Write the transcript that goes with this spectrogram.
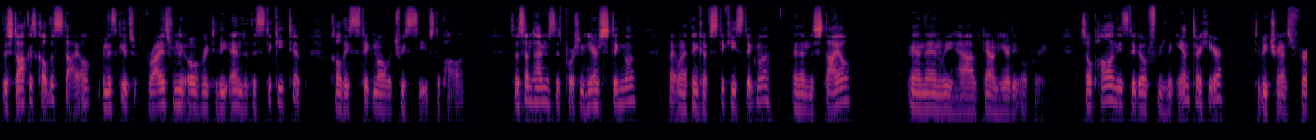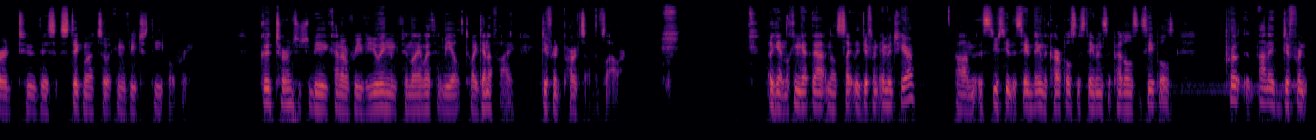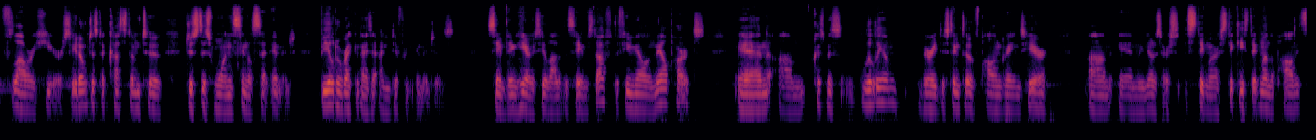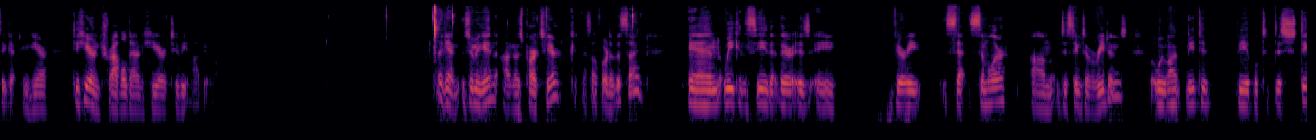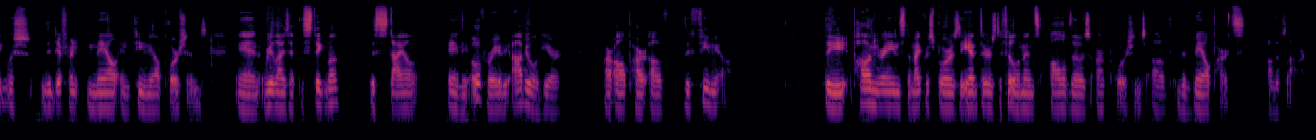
The stalk is called the style, and this gives rise from the ovary to the ends with a sticky tip called a stigma which receives the pollen. So sometimes this portion here, stigma, might want to think of sticky stigma, and then the style, and then we have down here the ovary. So pollen needs to go from the anther here to be transferred to this stigma so it can reach the ovary. Good terms you should be kind of reviewing and familiar with and be able to identify different parts of the flower. Again, looking at that in a slightly different image here, um, this, you see the same thing, the carpels, the stamens, the petals, the sepals, on a different flower here. So you don't just accustom to just this one single set image. Be able to recognize it on different images. Same thing here. You see a lot of the same stuff, the female and male parts. And um, Christmas lilium, very distinctive pollen grains here. Um, and we notice our stigma, our sticky stigma, the pollen needs to get from here to here and travel down here to the ovule. Again, zooming in on those parts here, kick myself over to this side, and we can see that there is a very set similar um, distinctive regions, but we want need to be able to distinguish the different male and female portions and realize that the stigma, the style, and the ovary, the ovule here, are all part of the female. The pollen grains, the microspores, the anthers, the filaments, all of those are portions of the male parts of the flower.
